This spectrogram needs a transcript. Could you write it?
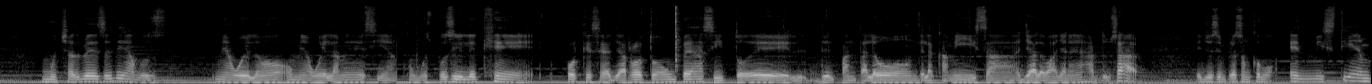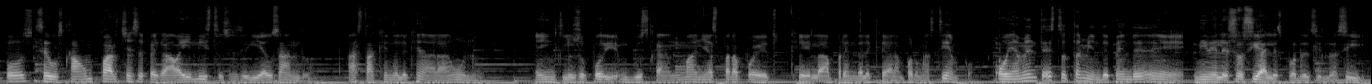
Muchas veces, digamos, mi abuelo o mi abuela me decían, ¿cómo es posible que porque se haya roto un pedacito del, del pantalón, de la camisa, ya lo vayan a dejar de usar? Ellos siempre son como, en mis tiempos se buscaba un parche, se pegaba y listo, se seguía usando, hasta que no le quedara uno. E incluso buscaban mañas para poder que la prenda le quedara por más tiempo. Obviamente esto también depende de niveles sociales, por decirlo así.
